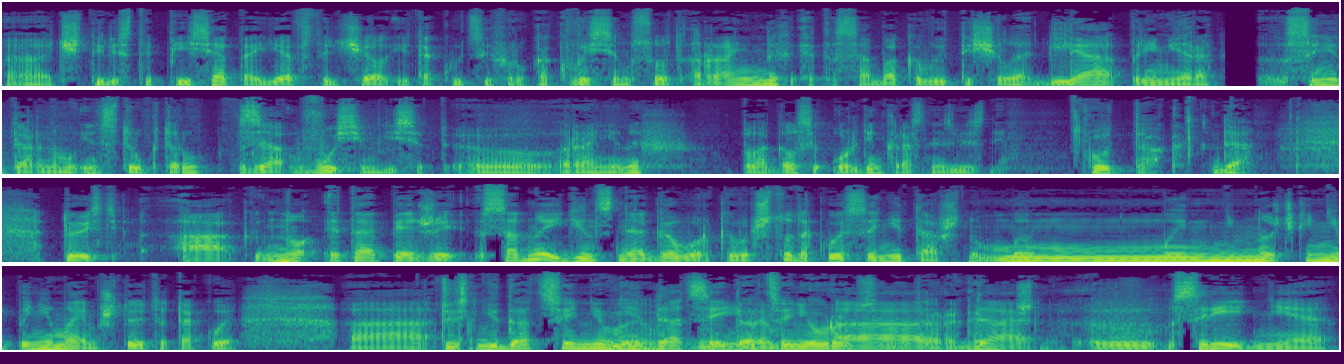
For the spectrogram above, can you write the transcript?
450, а я встречал и такую цифру, как 800 раненых, эта собака вытащила. Для примера, санитарному инструктору за 80 раненых полагался орден Красной Звезды. Вот так. Да. То есть, а, но это опять же с одной единственной оговоркой. Вот что такое санитар? Мы, мы немножечко не понимаем, что это такое. То есть недооцениваем. Недооцениваем. Недооцениваем уровень санитара, конечно. Да, средняя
